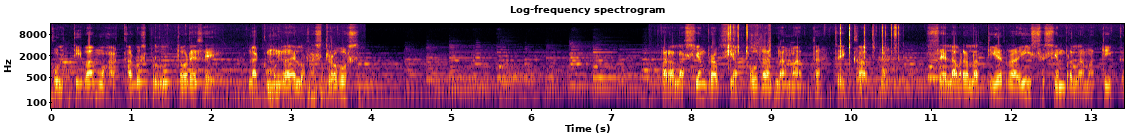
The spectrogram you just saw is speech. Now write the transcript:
cultivamos acá los productores de la comunidad de los rastrojos. Para la siembra se apoda la mata de capa, se labra la tierra y se siembra la matica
